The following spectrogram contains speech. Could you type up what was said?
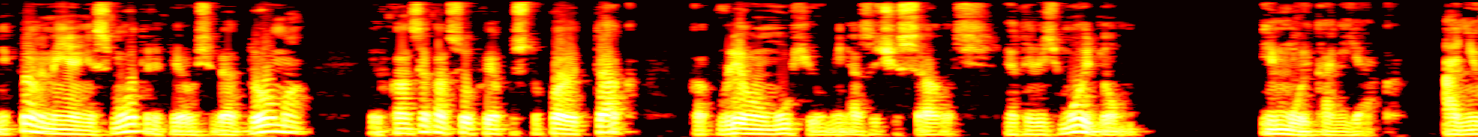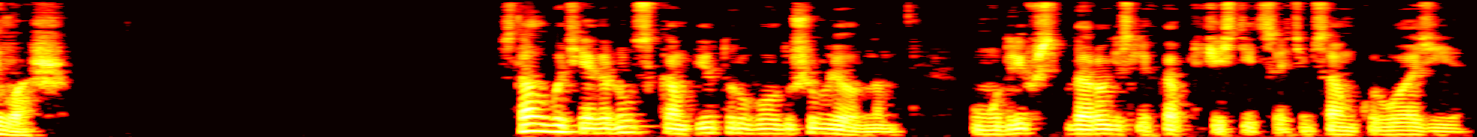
Никто на меня не смотрит, я у себя дома. И в конце концов я поступаю так, как в левом ухе у меня зачесалось. Это ведь мой дом и мой коньяк, а не ваш. Стало быть, я вернулся к компьютеру воодушевленным, умудрившись по дороге слегка причаститься этим самым курвуазье.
